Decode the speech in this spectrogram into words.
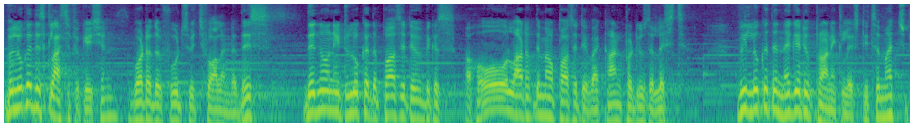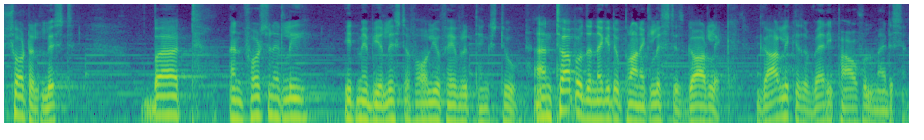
We look at this classification, what are the foods which fall under this? There's no need to look at the positive because a whole lot of them are positive, I can't produce a list. We look at the negative pranic list, it's a much shorter list, but Unfortunately, it may be a list of all your favorite things too. And top of the negative pranic list is garlic. Garlic is a very powerful medicine.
